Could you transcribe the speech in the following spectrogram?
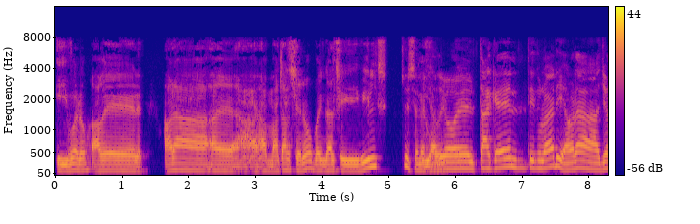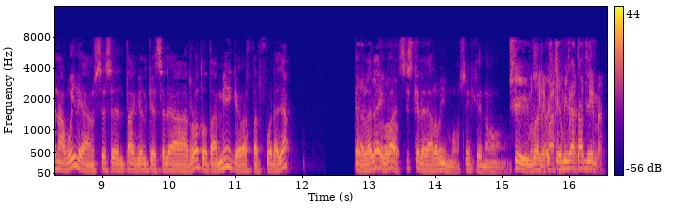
y bueno, a ver, ahora eh, a, a matarse, ¿no? Bengals y Bills. Sí, se le jodió el tackle titular y ahora Jonah Williams es el tackle que se le ha roto también, que va a estar fuera ya. Pero le da igual, si es que le da lo mismo, si es que no. Sí, Como bueno, es que mira también, encima.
